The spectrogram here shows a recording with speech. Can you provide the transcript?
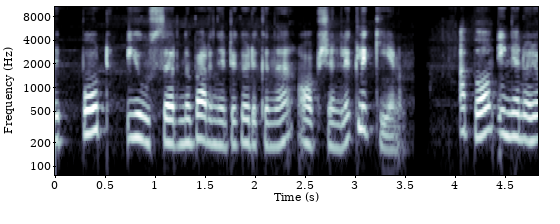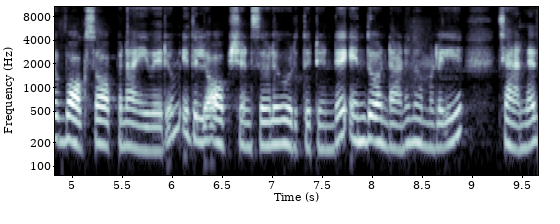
റിപ്പോർട്ട് യൂസർ എന്ന് പറഞ്ഞിട്ട് കിടക്കുന്ന ഓപ്ഷനിൽ ക്ലിക്ക് ചെയ്യണം. അപ്പോൾ ഇങ്ങനെ ഒരു ബോക്സ് ഓപ്പൺ ആയി വരും. ഇതിൽ ഓപ്ഷൻസുകൾ കൊടുത്തിട്ടുണ്ട്. എന്തുകൊണ്ടാണ് നമ്മൾ ഈ ചാനൽ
